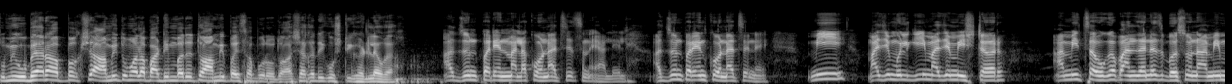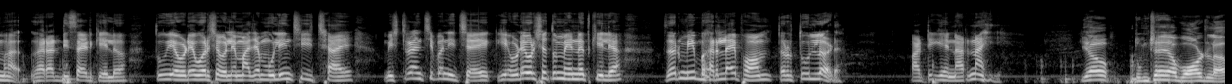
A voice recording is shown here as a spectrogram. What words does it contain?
तुम्ही उभ्या राहा अपक्ष आम्ही तुम्हाला पाठिंबा देतो आम्ही पैसा पुरवतो. अशा कधी गोष्टी घडल्या होत्या? अजूनपर्यंत मला कोणाचेच नाही आलेले. अजूनपर्यंत कोणाचे नाही. मी माझी मुलगी माझे मिस्टर आम्ही चौघं पांजणच बसून आम्ही म घरात डिसाईड केलं तू एवढे वर्ष होले माझ्या मुलींची इच्छा आहे मिस्टरांची पण इच्छा आहे की एवढे वर्ष तू मेहनत केल्या जर मी भरला आहे फॉर्म तर तू लढ. पाठी घेणार नाही. या तुमच्या या वॉर्डला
